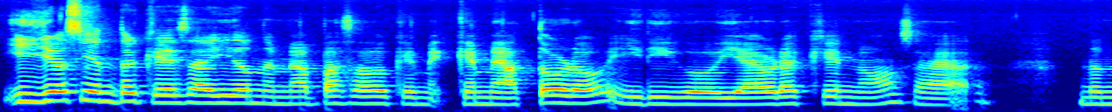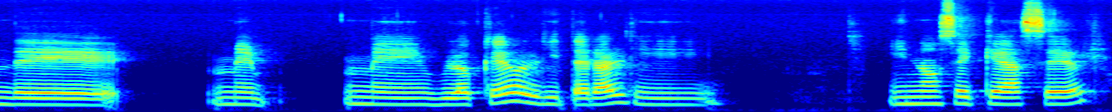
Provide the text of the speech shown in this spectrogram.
Y yo siento que es ahí donde me ha pasado que me, que me atoro y digo, ¿y ahora qué no? O sea, donde me, me bloqueo literal y, y no sé qué hacer.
